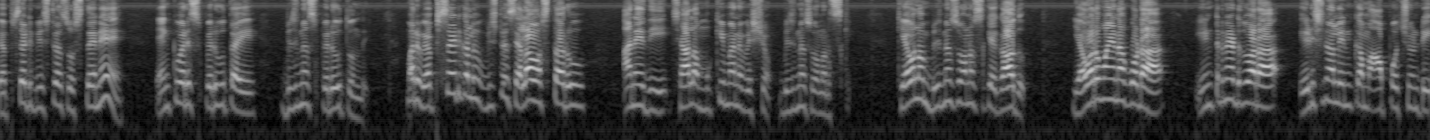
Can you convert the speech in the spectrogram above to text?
వెబ్సైట్కి విజిటర్స్ వస్తేనే ఎంక్వైరీస్ పెరుగుతాయి బిజినెస్ పెరుగుతుంది. మరి వెబ్సైట్ గల విజిటర్స్ ఎలా వస్తారు అనేది చాలా ముఖ్యమైన విషయం బిజినెస్ ఓనర్స్కి. కేవలం బిజినెస్ ఓనర్స్కే కాదు ఎవరమైనా కూడా ఇంటర్నెట్ ద్వారా ఎడిషనల్ ఇన్కమ్ ఆపర్చునిటీ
